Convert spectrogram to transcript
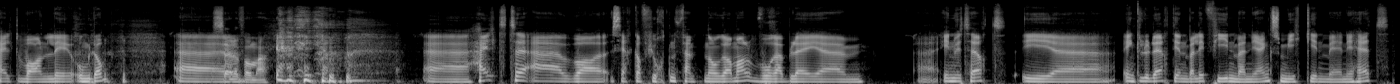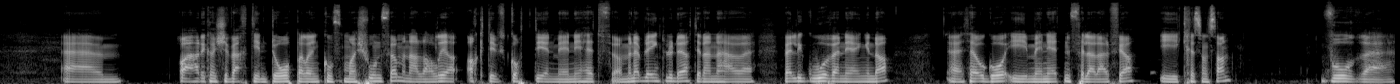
helt vanlig ungdom. Eh, Ser det for meg. Eh, helt til jeg var ca. 14-15 år gammel, hvor jeg ble eh, eh, invitert i eh, Inkludert i en veldig fin vennegjeng som gikk i en menighet. Um, og jeg hadde kanskje vært i en dåp eller en konfirmasjon før, men jeg hadde aldri aktivt gått i en menighet før. Men jeg ble inkludert i denne her eh, veldig gode vennegjengen da, eh, til å gå i menigheten Philadelphia i Kristiansand, hvor eh,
